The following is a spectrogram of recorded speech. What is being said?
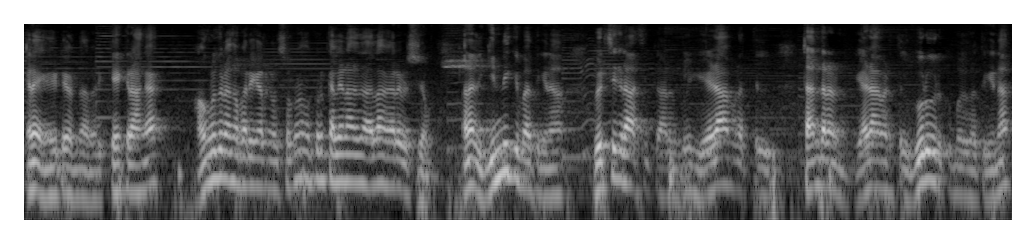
ஏன்னா எங்ககிட்ட வந்து அது மாதிரி கேட்குறாங்க அவங்களுக்கு நாங்கள் பரிகாரங்கள் சொல்கிறோம் அப்புறம் கல்யாணம் ஆகுது அதெல்லாம் வேறு விஷயம். ஆனால் இன்றைக்கி பார்த்தீங்கன்னா விருச்சிக ராசிக்காரர்களுக்கு ஏழாம் இடத்தில் சந்திரன் ஏழாம் இடத்தில் குரு இருக்கும்போது பார்த்தீங்கன்னா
